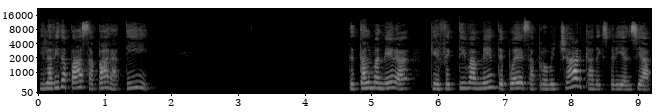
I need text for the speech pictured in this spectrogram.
Y la vida pasa para ti. De tal manera que efectivamente puedes aprovechar cada experiencia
